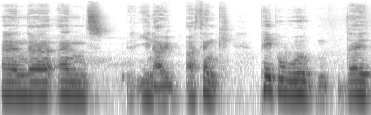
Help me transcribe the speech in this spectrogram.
And uh, and you know, I think people will they.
